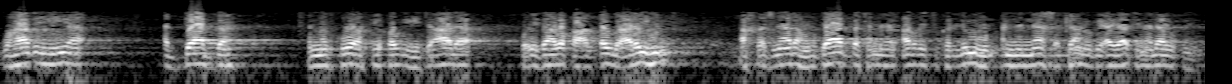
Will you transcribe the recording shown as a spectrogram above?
وهذه هي الدابة المذكورة في قوله تعالى وإذا وقع القول عليهم أخرجنا لهم دابة من الأرض تكلمهم أن الناس كانوا بآياتنا لا يؤمنون.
